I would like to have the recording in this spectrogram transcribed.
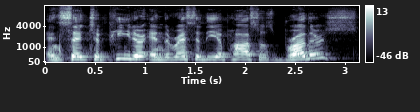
And said to Peter and the rest of the apostles, Brothers,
